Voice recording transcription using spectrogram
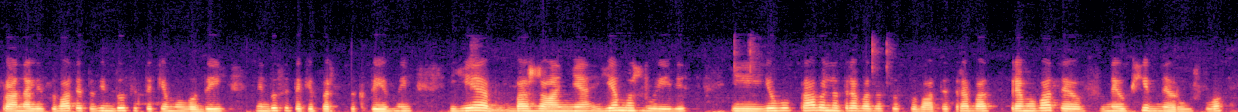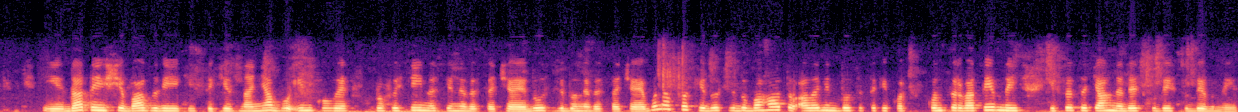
проаналізувати, то він досить таки молодий, він досить таки перспективний, є бажання, є можливість. І його правильно треба застосувати, треба спрямувати в необхідне русло. і дати ще базові якісь такі знання, бо інколи професійності не вистачає, досвіду не вистачає, бо навпаки, досвіду багато, але він досить таки кон- консервативний і все це тягне десь кудись туди вниз.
